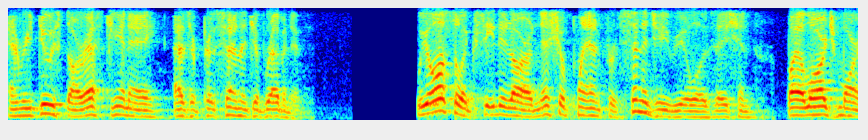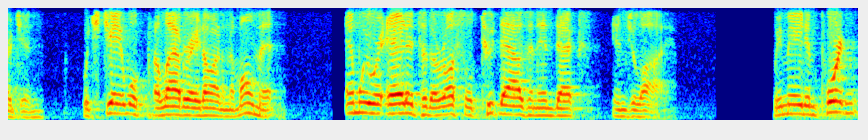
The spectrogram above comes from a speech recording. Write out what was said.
and reduced our SG&A as a percentage of revenue. We also exceeded our initial plan for synergy realization by a large margin, which Jay will elaborate on in a moment, and we were added to the Russell 2000 Index in July. We made important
